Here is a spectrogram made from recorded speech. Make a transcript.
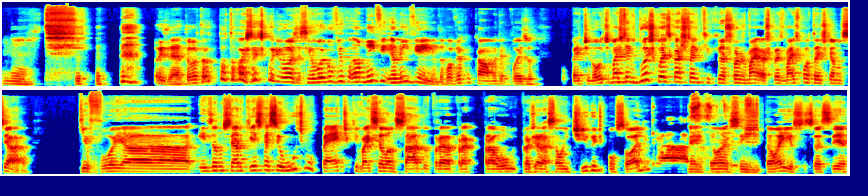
Hum. pois é, tô, tô, tô, tô bastante curioso. Assim, eu, não vi, eu, nem vi, eu nem vi ainda, vou ver com calma depois o, o Pet Note, mas teve duas coisas que eu acho que, que foram as, mais, as coisas mais importantes que anunciaram. Que foi a. Eles anunciaram que esse vai ser o último patch que vai ser lançado para a geração antiga de console. né? Então, Deus. assim, então é isso. Se você...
